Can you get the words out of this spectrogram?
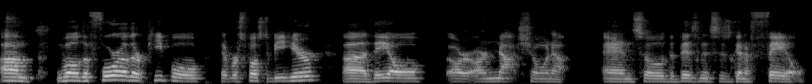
Um well, the four other people that were supposed to be here, uh they all are are not showing up. And so the business is going to fail.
